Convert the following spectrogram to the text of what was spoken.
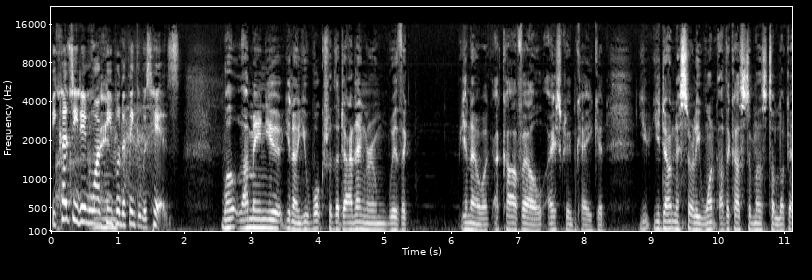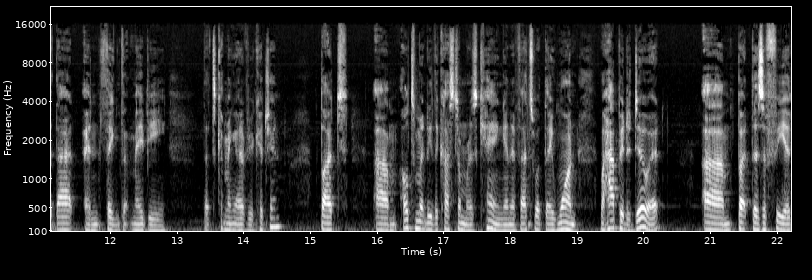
because he didn't want mean- people to think it was his. Well, I mean, you you know, you walk through the dining room with a, you know, a, a Carvel ice cream cake, and you you don't necessarily want other customers to look at that and think that maybe that's coming out of your kitchen, but um, ultimately the customer is king, and if that's what they want, we're happy to do it. Um, but there's a fee,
